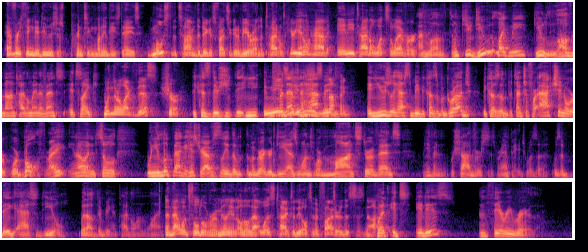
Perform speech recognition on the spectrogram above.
everything they do is just printing money these days. Most of the time, the biggest fights are going to be around the title. Here, you don't have any title whatsoever. I love. Don't you? Do you like me? Do you love non-title main events? It's like When they're like this, sure. because there's you, you, It needs- for them it to needs happen. nothing. It usually has to be because of a grudge, because of the potential for action, or or both, right? You know, and so when you look back at history, obviously the, the McGregor Diaz ones were monster events. Even Rashad versus Rampage was a was a big ass deal without there being a title on the line. And that one sold over a million, although that was tied to the Ultimate Fighter. This is not. But it's it is in theory rare though,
